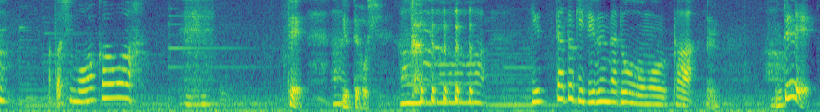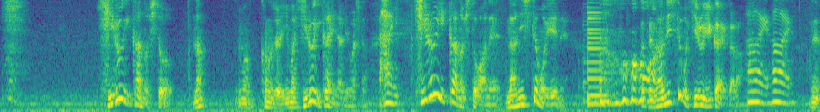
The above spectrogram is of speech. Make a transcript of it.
私もうあかんわ。って言ってほしい、言った時自分がどう思うか。で昼以下の人な。今彼女は今昼以下になりました。はい。昼以下の人はね何してもええねん。だって 何しても昼以下やから。はいはい。ね、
